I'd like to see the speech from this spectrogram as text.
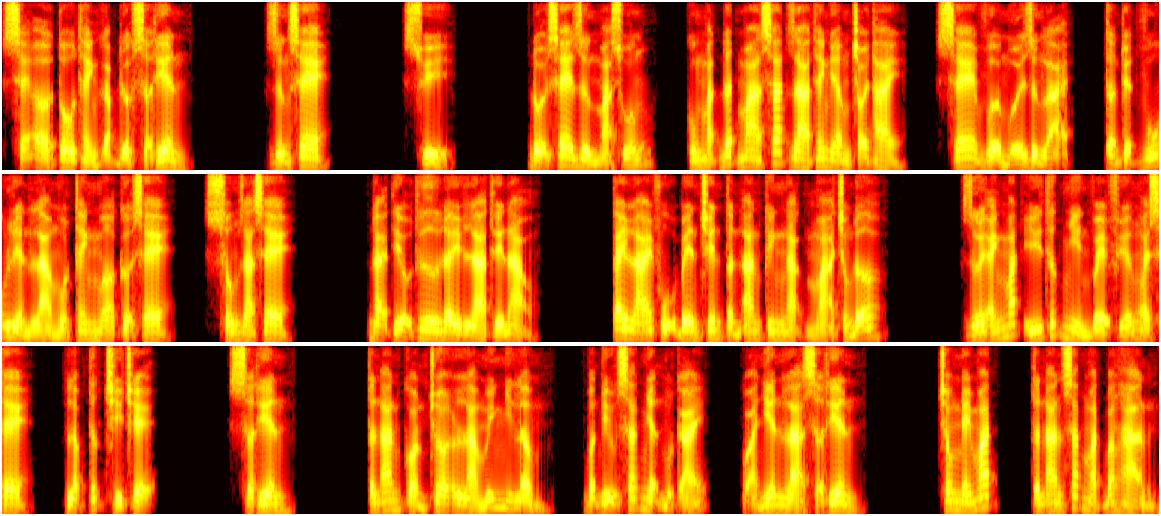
sẽ ở tô thành gặp được sở thiên. Dừng xe. Suy đội xe dừng mà xuống, cùng mặt đất ma sát ra thanh âm trói thai xe vừa mới dừng lại, tần tuyệt vũ liền làm một thanh mở cửa xe, xông ra xe. Đại tiểu thư đây là thế nào? Tay lái phụ bên trên tần an kinh ngạc mà chống đỡ. Dưới ánh mắt ý thức nhìn về phía ngoài xe, lập tức trì trệ sở thiên. Tần an còn cho là mình nhìn lầm, bận điệu xác nhận một cái, quả nhiên là sở thiên. Trong nháy mắt, tần an sắc mặt băng hàn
